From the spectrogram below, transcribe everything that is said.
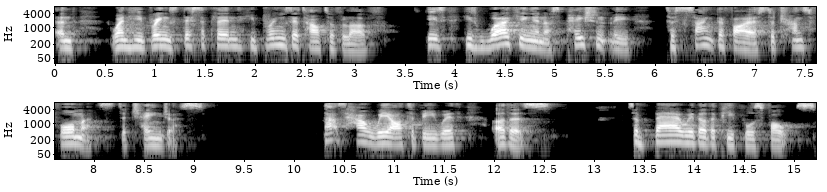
And when he brings discipline, he brings it out of love. He's, he's working in us patiently to sanctify us, to transform us, to change us. That's how we are to be with others. To bear with other people's faults,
